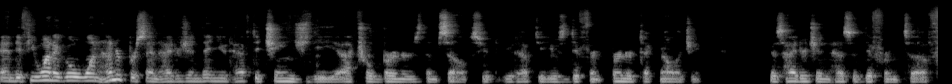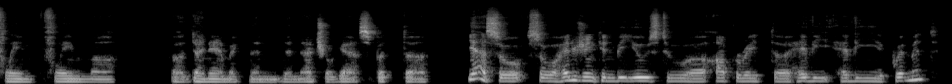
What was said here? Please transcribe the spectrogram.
And if you want to go 100% hydrogen, then you'd have to change the actual burners themselves. You'd, you'd have to use different burner technology because hydrogen has a different uh, flame flame uh, uh, dynamic than, than natural gas. But uh, yeah, so so hydrogen can be used to operate heavy heavy equipment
